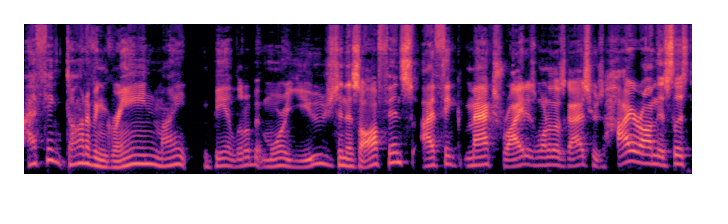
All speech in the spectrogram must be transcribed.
I think Donovan Green might be a little bit more used in this offense. I think Max Wright is one of those guys who's higher on this list.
